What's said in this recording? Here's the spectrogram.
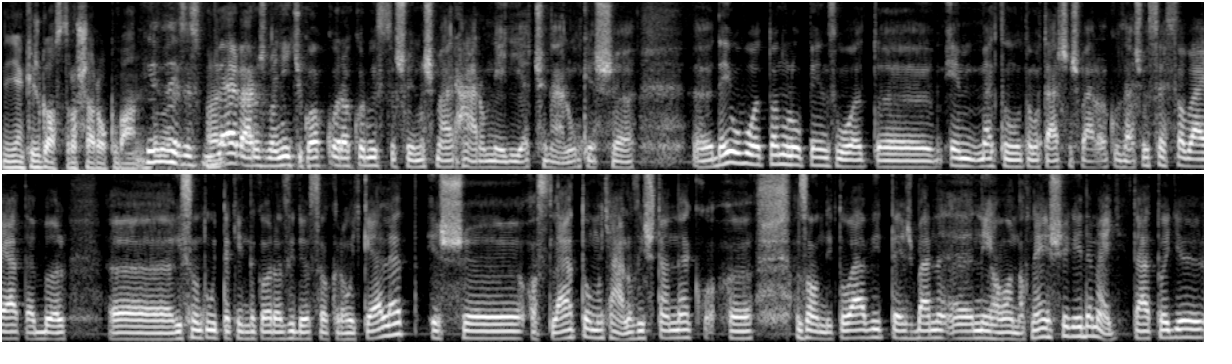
egy ilyen kis gasztrosarok van. Igen, ez, ez belvárosban nyitjuk akkor, akkor biztos, hogy most már három-négy ilyet csinálunk, és de jó volt, tanulópénz volt, én megtanultam a társas vállalkozás összes szabályát ebből, viszont úgy tekintek arra az időszakra, hogy kellett, és azt látom, hogy hála az Istennek az Andi továbbvitte, és bár néha vannak nehézségei, de megy. Tehát, hogy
